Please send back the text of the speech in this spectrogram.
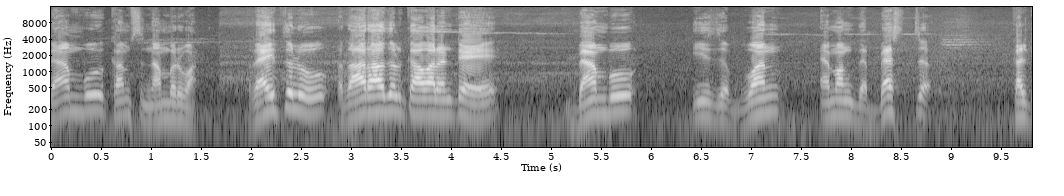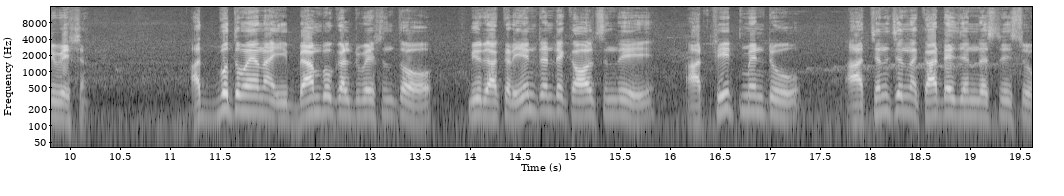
బ్యాంబూ కమ్స్ నంబర్ వన్. రైతులు రారాజులు కావాలంటే bamboo is one among the best cultivation. అద్భుతమైన ఈ బ్యాంబూ కల్టివేషన్తో మీరు అక్కడ ఏంటంటే కావాల్సింది ఆ ట్రీట్మెంటు ఆ చిన్న చిన్న కాటేజ్ ఇండస్ట్రీసు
